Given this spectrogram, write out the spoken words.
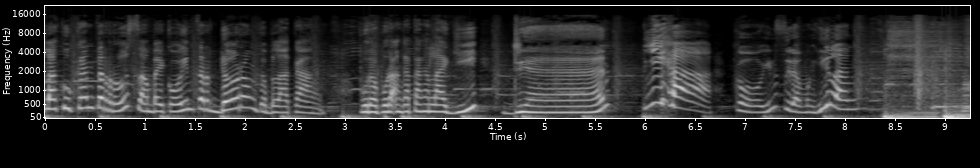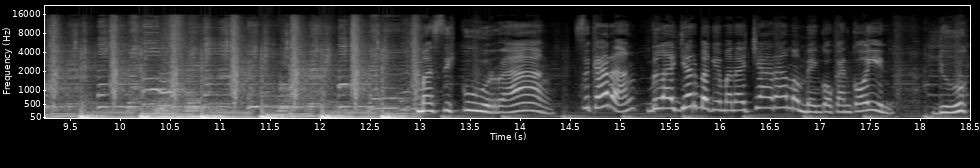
Lakukan terus sampai koin terdorong ke belakang. Pura-pura angkat tangan lagi dan... Iya, koin sudah menghilang. Masih kurang. Sekarang belajar bagaimana cara membengkokkan koin. Duh,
